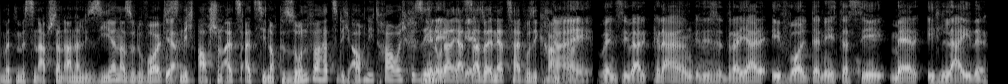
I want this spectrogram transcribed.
mit ein bisschen Abstand analysieren? Also du wolltest ja. nicht, auch schon als, als sie noch gesund war, hat sie dich auch nie traurig gesehen? Nee, nee, oder erst okay. also in der Zeit, wo sie krank Nein, war? Nein, wenn sie war krank, diese drei Jahre, ich wollte nicht, dass sie mehr, ich leide.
